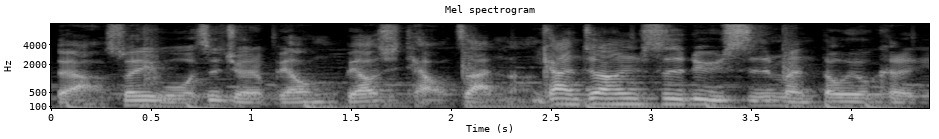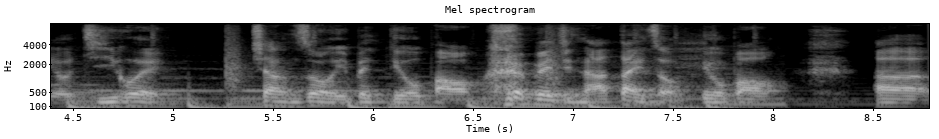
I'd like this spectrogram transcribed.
对啊，所以我是觉得不用不要去挑战了。你看，就算是律师们都有可能有机会，像这种也被丢包，被警察带走丢包。呃，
